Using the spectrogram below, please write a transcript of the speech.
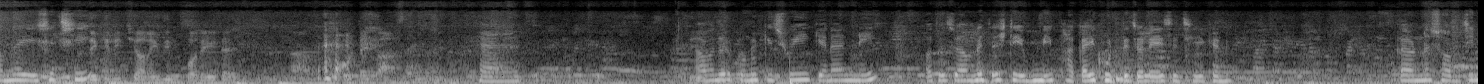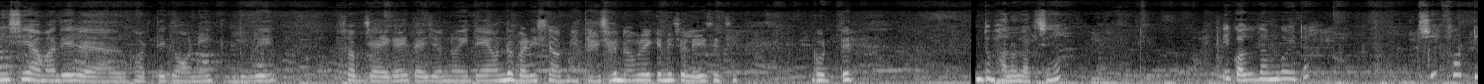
আমরা এসেছি দেখে নিচ্ছি অনেকদিন পরে এটা হয় হ্যাঁ আমাদের কোনো কিছুই কেনার নেই অথচ আমরা জাস্ট এমনি ফাঁকাই ঘুরতে চলে এসেছি এখানে। কারণ না সব জিনিসই আমাদের ঘর থেকে অনেক দূরে সব জায়গায় তাই জন্য এটাই আমাদের বাড়ির সামনে তাই জন্য আমরা এখানে চলে এসেছি ঘুরতে। কিন্তু ভালো লাগছে হ্যাঁ? এই কত দাম গো এটা? থ্রি ফোরটি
